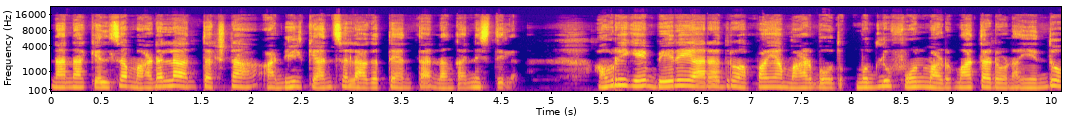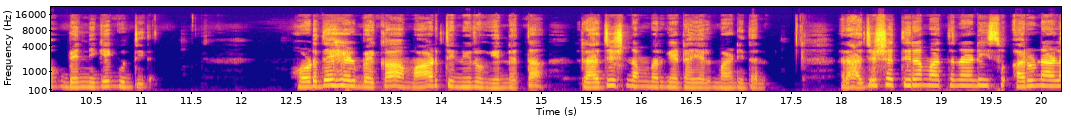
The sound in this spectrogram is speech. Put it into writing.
ನಾನು ಆ ಕೆಲಸ ಮಾಡಲ್ಲ ಅಂದ ತಕ್ಷಣ ಆ ಡೀಲ್ ಕ್ಯಾನ್ಸಲ್ ಆಗತ್ತೆ ಅಂತ ನಂಗೆ ಅನ್ನಿಸ್ತಿಲ್ಲ. ಅವರಿಗೆ ಬೇರೆ ಯಾರಾದರೂ ಅಪಾಯ ಮಾಡ್ಬೋದು. ಮೊದಲು ಫೋನ್ ಮಾಡು, ಮಾತಾಡೋಣ, ಎಂದು ಬೆನ್ನಿಗೆ ಗುದ್ದಿದೆ. ಹೊಡೆದೇ ಹೇಳಬೇಕಾ? ಮಾಡ್ತೀನಿರು ಎನ್ನುತ್ತಾ ರಾಜೇಶ್ ನಂಬರ್ಗೆ ಡಯಲ್ ಮಾಡಿದನು. ರಾಜೇಶ್ ಹತ್ತಿರ ಮಾತನಾಡಿ ಸು ಅರುಣಾಳ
